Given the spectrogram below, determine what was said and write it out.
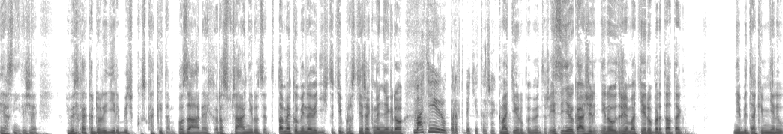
jasný, takže když budeš skákat do lidí rybičku, skákej tam po zádech, rozpřání ruce, to tam jakoby nevidíš, to ti prostě řekne někdo, Matěj Rupert by ti to řekl. Matěj Rupert mi to řekne. Jestli dokáže někdo udržet Matěj Ruperta, tak mě by taky měli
